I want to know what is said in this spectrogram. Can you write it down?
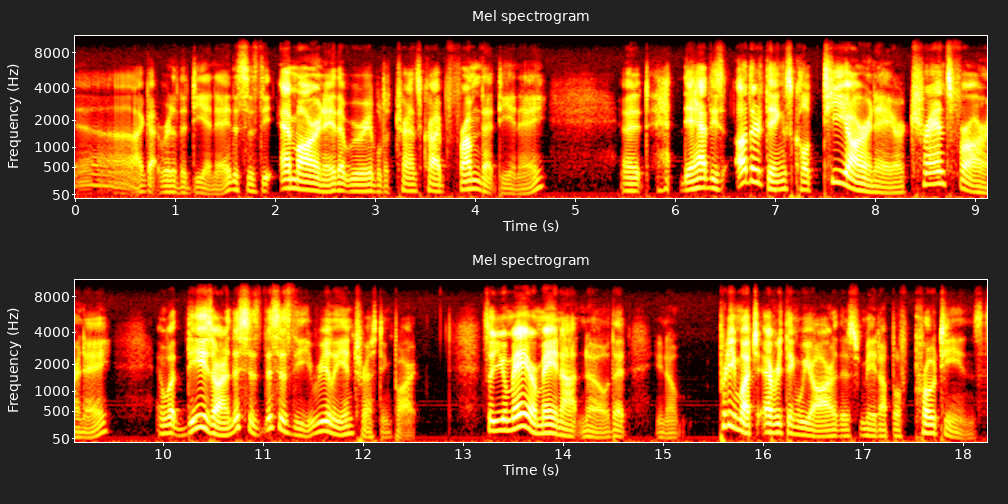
Yeah, I got rid of the DNA. This is the mRNA that we were able to transcribe from that DNA. And it, they have these other things called tRNA or transfer RNA. And what these are, and this is this is the really interesting part. So you may or may not know that, you know, pretty much everything we are is made up of proteins.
